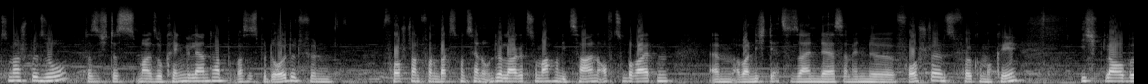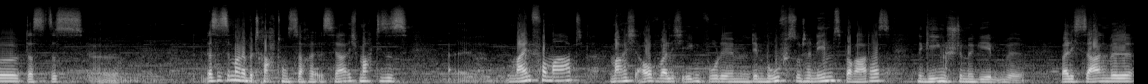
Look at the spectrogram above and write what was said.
zum Beispiel so, dass ich das mal so kennengelernt habe, was es bedeutet, für einen Vorstand von DAX-Konzernen Unterlage zu machen, die Zahlen aufzubereiten, ähm, aber nicht der zu sein, der es am Ende vorstellt, das ist vollkommen okay ich glaube, dass das, äh, dass es immer eine Betrachtungssache ist. Ja? Ich mache dieses, äh, mein Format mache ich auch, weil ich irgendwo dem, dem Beruf des Unternehmensberaters eine Gegenstimme geben will. Weil ich sagen will,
